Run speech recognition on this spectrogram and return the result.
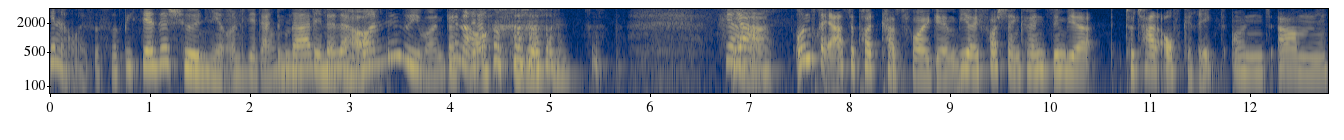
Genau, es ist wirklich sehr, sehr schön hier und wir danken An da dem Stelle Simon, auch dem Simon, genau. ja. ja, unsere erste Podcast-Folge. Wie ihr euch vorstellen könnt, sind wir total aufgeregt und ähm,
